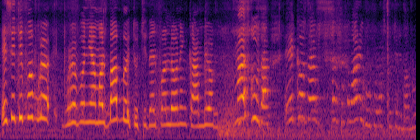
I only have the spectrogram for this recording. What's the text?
E se tipo pro- proponiamo al babbo e tu ci dai il pallone in cambio? Ma scusa, e cosa sa fare con quella specie di babbo?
